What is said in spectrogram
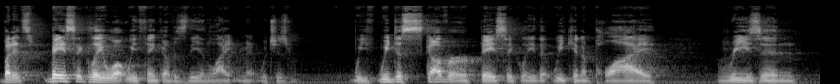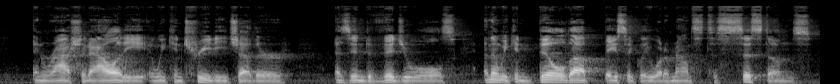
but it's basically what we think of as the Enlightenment, which is we we discover basically that we can apply reason and rationality, and we can treat each other as individuals, and then we can build up basically what amounts to systems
